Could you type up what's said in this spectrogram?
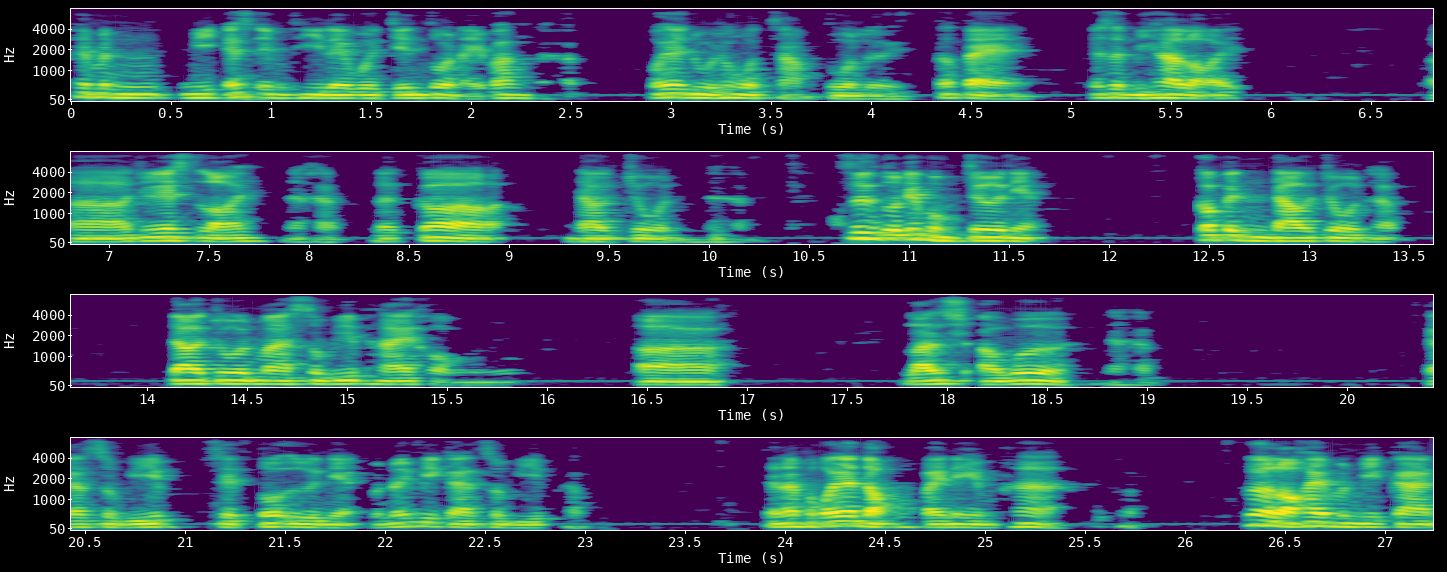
ให้มันมี SMT divergent ตัวไหนบ้างนะครับ ก็จะดูทั้งหมด 3 ตัวเลย ตั้งแต่ S&P 500อ่า US 100 นะครับ แล้วก็ดาวโจนนะครับ ซึ่งตัวที่ผมเจอเนี่ย ก็เป็นดาวโจนครับ ดาวโจนมาสวีปไฮของอ่า lunch hour นะครับ การสวีปเสร็จตัวอื่นเนี่ยมันไม่มีการสวีปครับจากนั้นผมก็จะดอกลงไปใน M5 ครับเพื่อรอให้มันมีการ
